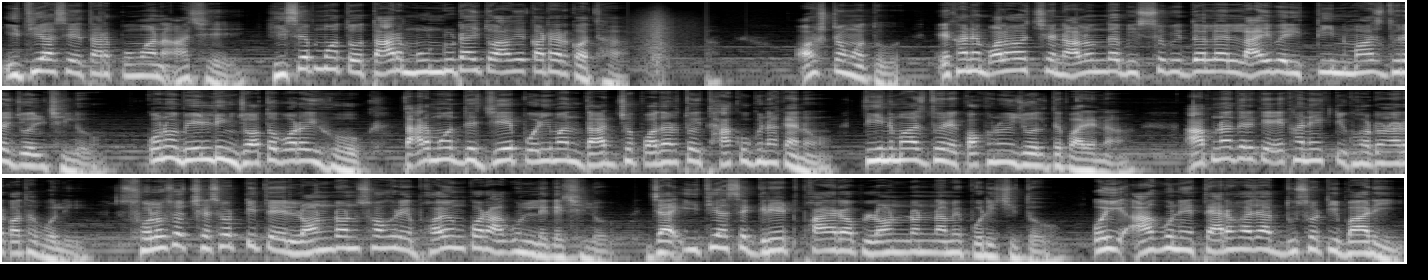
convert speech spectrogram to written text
ইতিহাসে তার প্রমাণ আছে। হিসেব মতো তার মুন্ডুটাই তো আগে কাটার কথা। অষ্টমত, এখানে বলা হচ্ছে নালন্দা বিশ্ববিদ্যালয়ের লাইব্রেরি তিন মাস ধরে জ্বলছিল। কোনো বিল্ডিং যত বড়ই হোক, তার মধ্যে যে পরিমাণ দাহ্য পদার্থই থাকুক না কেন, তিন মাস ধরে কখনোই জ্বলতে পারে না। আপনাদেরকে এখানে একটি ঘটনার কথা বলি। ষোলোশো ছেষট্টিতে লন্ডন শহরে ভয়ঙ্কর আগুন লেগেছিল, যা ইতিহাসে গ্রেট ফায়ার অফ লন্ডন নামে পরিচিত। ওই আগুনে তেরো হাজার দুশোটি বাড়ি,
